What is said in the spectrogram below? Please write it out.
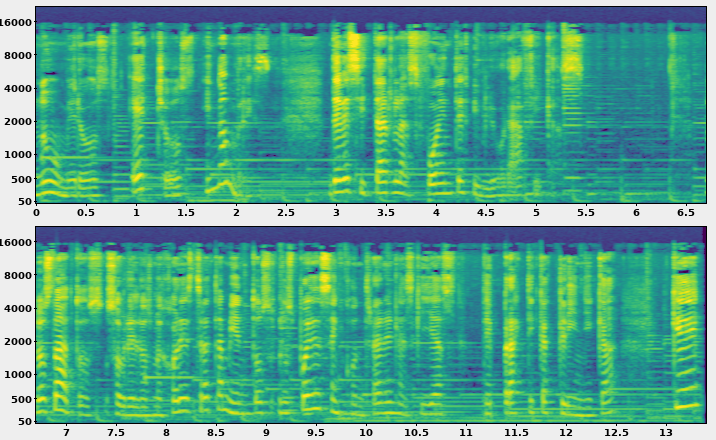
números, hechos y nombres. Debe citar las fuentes bibliográficas. Los datos sobre los mejores tratamientos los puedes encontrar en las guías de práctica clínica que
